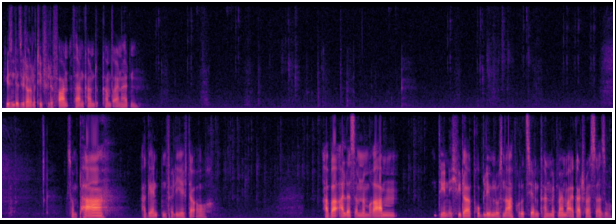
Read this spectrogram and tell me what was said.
Hier sind jetzt wieder relativ viele Fernkampfeinheiten. So ein paar Agenten verliere ich da auch. Aber alles in einem Rahmen, den ich wieder problemlos nachproduzieren kann mit meinem Alcatraz. Also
